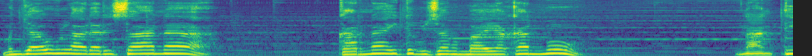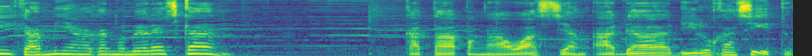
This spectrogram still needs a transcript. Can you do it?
menjauhlah dari sana, karena itu bisa membahayakanmu." Nanti kami yang akan membereskan, kata pengawas yang ada di lokasi itu.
